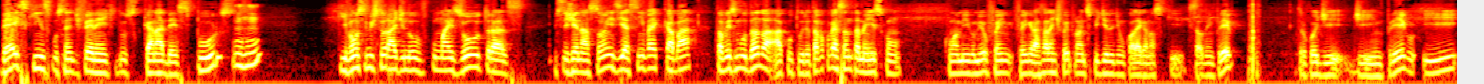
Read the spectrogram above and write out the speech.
10, 15% diferente dos canadenses puros, uhum. que vão se misturar de novo com mais outras miscigenações e assim vai acabar talvez mudando a, a cultura. Eu estava conversando também isso com, com um amigo meu, foi, foi engraçado, a gente foi para uma despedida de um colega nosso que, que saiu do emprego, trocou de, de emprego e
